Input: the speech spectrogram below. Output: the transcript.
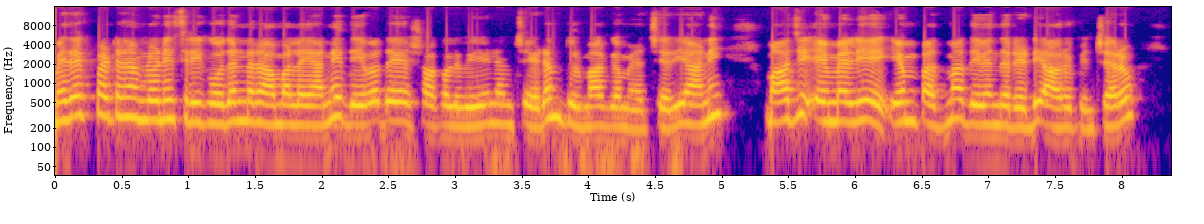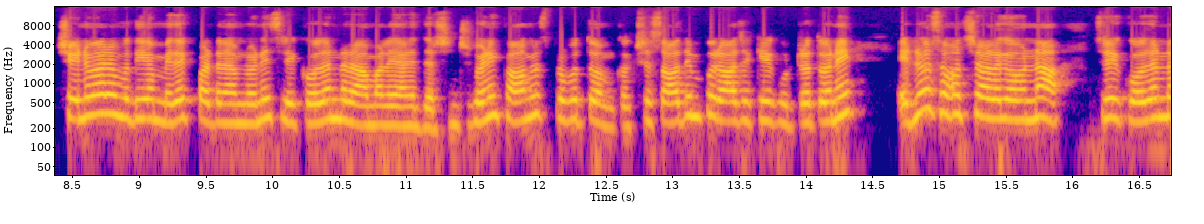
మెదక్ పట్టణంలోని శ్రీ కోదండ రామాలయాన్ని దేవాదాయ శాఖలు విలీనం చేయడం దుర్మార్గమైన చర్య అని మాజీ ఎమ్మెల్యే ఎం పద్మ దేవేందర్ రెడ్డి ఆరోపించారు. శనివారం ఉదయం మెదక్ పట్టణంలోని శ్రీ కోదండ రామాలయాన్ని దర్శించుకొని కాంగ్రెస్ ప్రభుత్వం కక్ష సాధింపు రాజకీయ కుట్రతోనే ఎన్నో సంవత్సరాలుగా ఉన్న శ్రీ కోదండ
